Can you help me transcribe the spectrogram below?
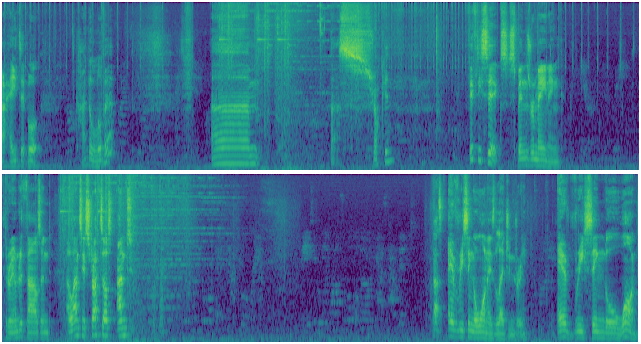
I hate it, but kind of love it. Um, that's shocking. 56 spins remaining. 300,000. A Lancia Stratos and... That's every single one is legendary. Every single one.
